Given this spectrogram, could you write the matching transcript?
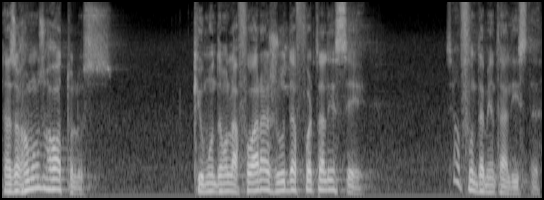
Nós arrumamos rótulos que o mundão lá fora ajuda a fortalecer. Você é um fundamentalista.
